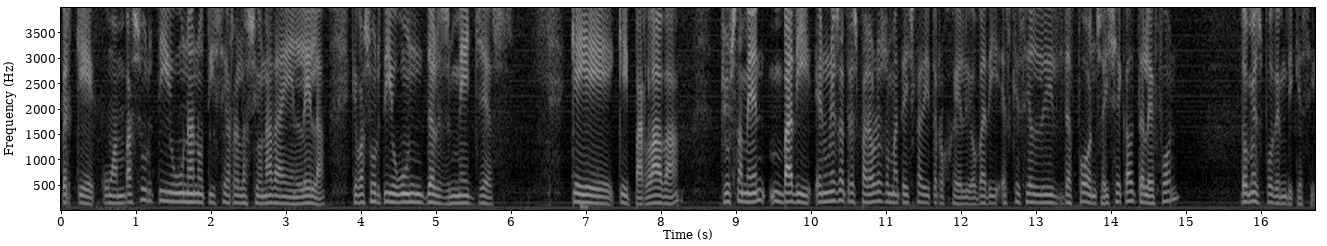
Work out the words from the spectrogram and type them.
perquè quan va sortir una notícia relacionada en l'ELA, que va sortir un dels metges que, que hi parlava, justament va dir, en unes altres paraules, el mateix que ha dit Rogelio, va dir, és que si el de fons aixeca el telèfon, només podem dir que sí.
